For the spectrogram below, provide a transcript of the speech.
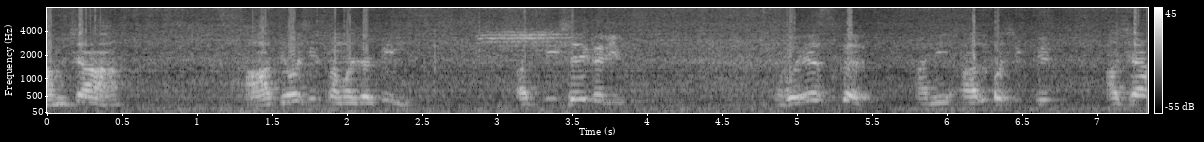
आमच्या आदिवासी समाजातील अतिशय गरीब वयस्कर आणि अल्पशिक्षित अशा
